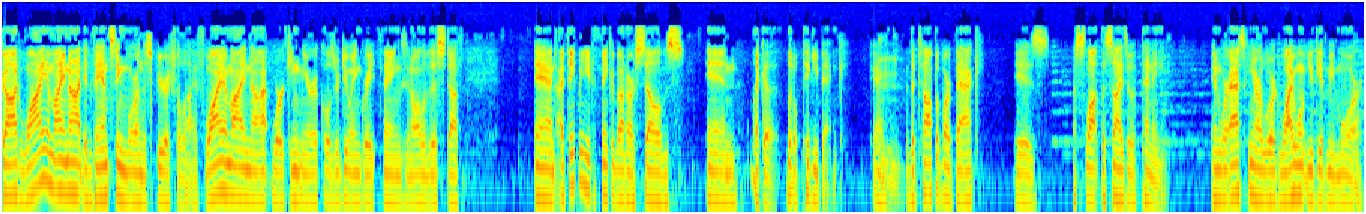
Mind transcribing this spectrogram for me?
God, why am I not advancing more in the spiritual life? Why am I not working miracles or doing great things and all of this stuff? And I think we need to think about ourselves in like a little piggy bank. Okay, mm-hmm. the top of our back is a slot the size of a penny, and we're asking our Lord, why won't you give me more?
